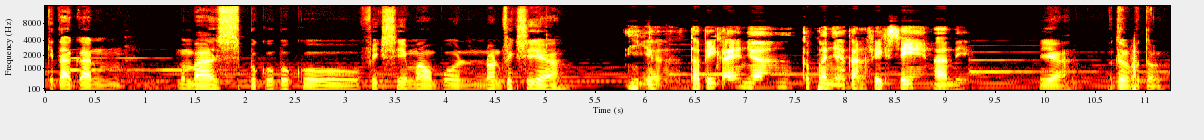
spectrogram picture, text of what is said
kita akan membahas buku-buku fiksi maupun non fiksi ya. Iya, tapi kayaknya kebanyakan fiksi nanti. Iya, betul betul.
